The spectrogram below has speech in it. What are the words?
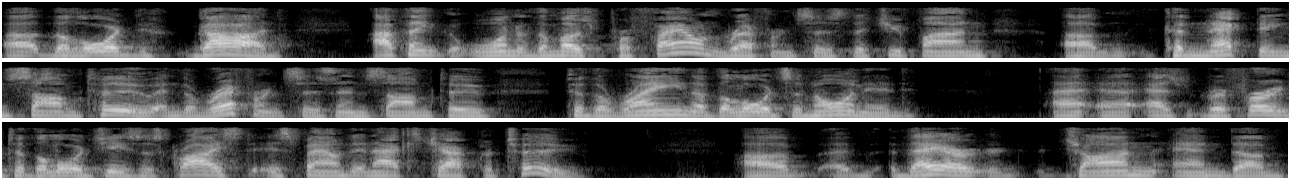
the Lord God. I think one of the most profound references that you find um, connecting Psalm 2 and the references in Psalm 2 to the reign of the Lord's anointed uh, uh, as referring to the Lord Jesus Christ is found in Acts chapter 2. Uh, there, John and um,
